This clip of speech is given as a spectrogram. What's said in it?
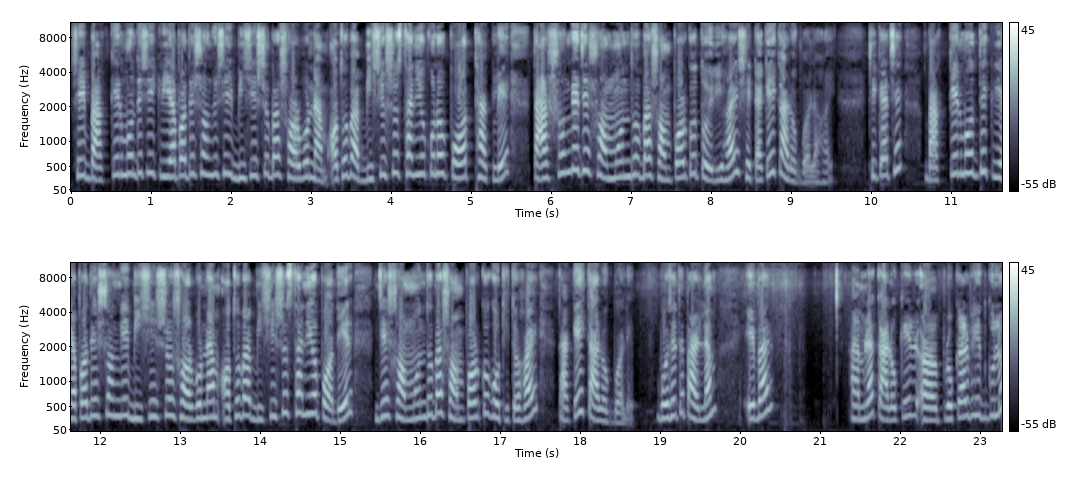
সেই বাক্যের মধ্যে সেই ক্রিয়াপদের সঙ্গে সেই বিশেষ্য বা সর্বনাম অথবা বিশেষ্য স্থানীয় কোনো পদ থাকলে তার সঙ্গে যে সম্বন্ধ বা সম্পর্ক তৈরি হয় সেটাকেই কারক বলা হয়। ঠিক আছে? বাক্যের মধ্যে ক্রিয়াপদের সঙ্গে বিশেষ সর্বনাম অথবা বিশেষ স্থানীয় পদের যে সম্বন্ধ বা সম্পর্ক গঠিত হয়, তাকেই কারক বলে। বোঝাতে পারলাম? এবার আমরা কারকের প্রকারভেদগুলো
